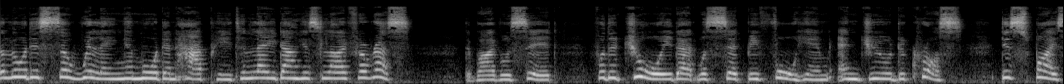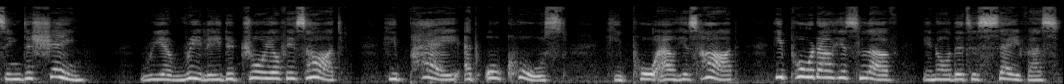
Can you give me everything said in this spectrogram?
The Lord is so willing and more than happy to lay down his life for us. The Bible said, For the joy that was set before him endured the cross, despising the shame. We are really the joy of his heart. He paid at all cost. He poured out his heart. He poured out his love in order to save us,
